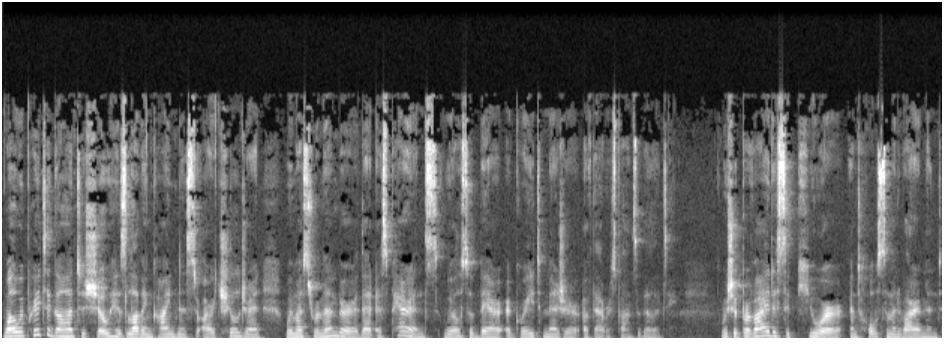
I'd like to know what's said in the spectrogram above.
While we pray to God to show His loving kindness to our children, we must remember that as parents, we also bear a great measure of that responsibility. We should provide a secure and wholesome environment,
